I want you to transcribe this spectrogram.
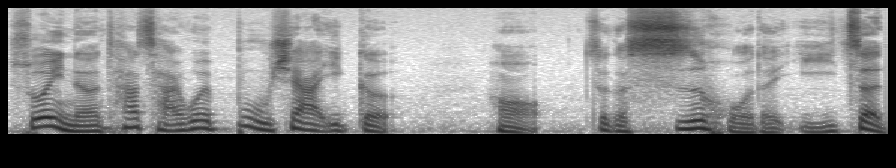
所以呢，他才会布下一个哦，这个失火的疑阵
